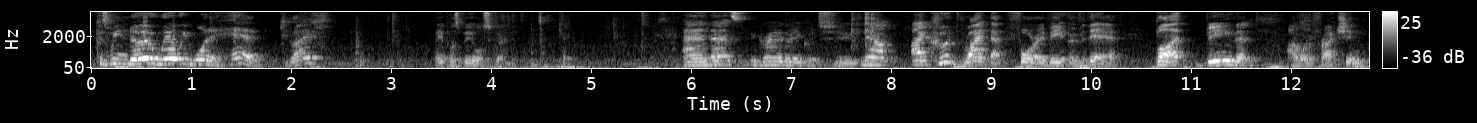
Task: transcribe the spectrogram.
because we know where we want to head, right? A plus B all squared. Okay. And that's greater than or equal to. Now, I could write that 4ab over there, but being that I want a fraction,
